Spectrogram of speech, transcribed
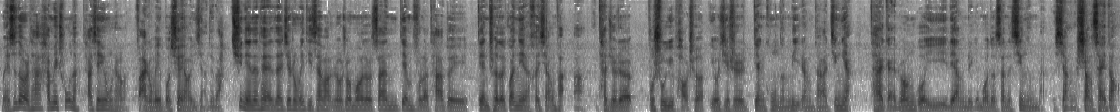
每次都是他还没出呢，他先用上了，发个微博炫耀一下，对吧？去年呢，他也在接受媒体采访之后说，Model 3颠覆了他对电车的观念和想法啊，他觉着不输于跑车，尤其是电控能力让他惊讶。他还改装过一辆这个 Model 3的性能版，想上赛道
